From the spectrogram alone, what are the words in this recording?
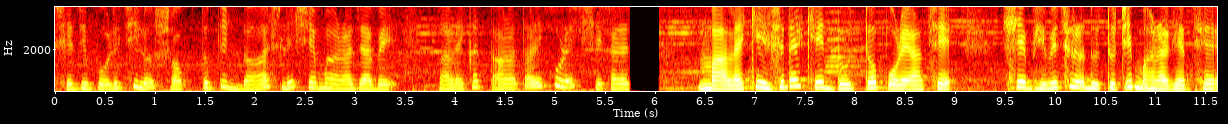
সে যে বলেছিল সপ্তমটি না আসলে সে মারা যাবে। মালাইকা তাড়াতাড়ি করে সেখানে মালাইকে এসে দেখে দৈত্য পড়ে আছে। সে ভেবেছিল দৈত্যটি মারা গেছে।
